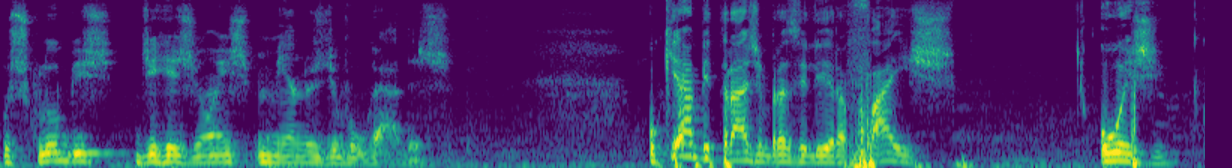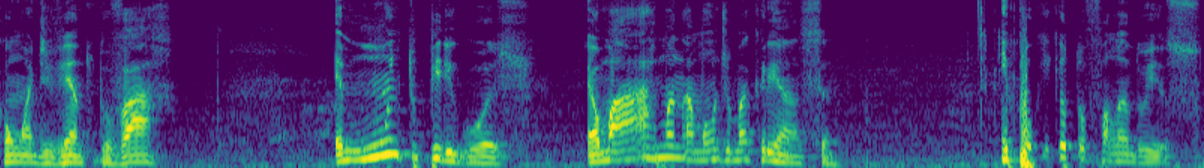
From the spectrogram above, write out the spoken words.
os clubes de regiões menos divulgadas. O que a arbitragem brasileira faz hoje com o advento do VAR é muito perigoso. É uma arma na mão de uma criança. E por que, que eu estou falando isso?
